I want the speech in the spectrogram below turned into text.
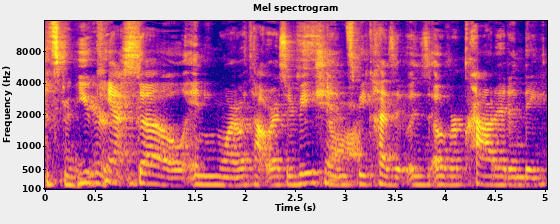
It's been you years. can't go anymore without reservations Stop. because it was overcrowded and they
